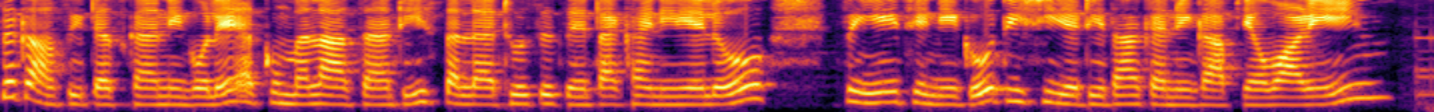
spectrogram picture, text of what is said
စစ်ကောင်စီတပ်စခန်းတွေကိုလည်းအခုမလဆန်းထိဆက်လက်ထိုးစစ်ဆင်တိုက်ခိုက်နေတယ်လို့စစ်ရေးအခြေအနေကိုသိရှိတဲ့ဒေသခံတွေကပြောပါရယ်။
